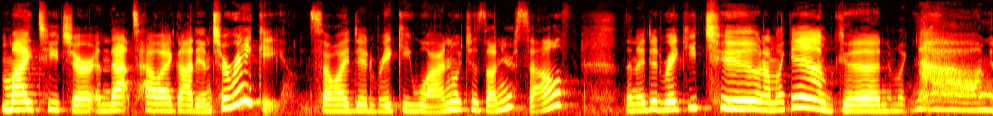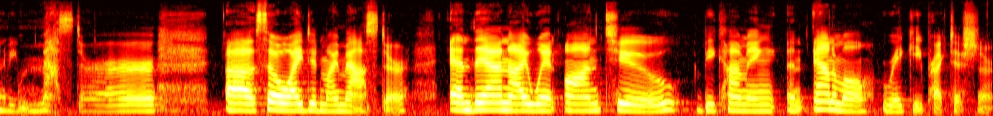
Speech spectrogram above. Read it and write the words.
my teacher, and that's how I got into Reiki. So I did Reiki 1, which is on yourself. Then I did Reiki 2, and I'm like, yeah, I'm good. And I'm like, no, I'm going to be master. Uh, so I did my master. And then I went on to becoming an animal Reiki practitioner.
